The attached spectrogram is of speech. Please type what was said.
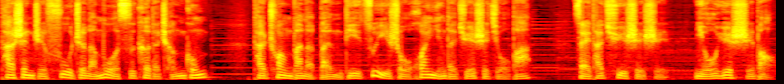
他甚至复制了莫斯科的成功。他创办了本地最受欢迎的爵士酒吧。在他去世时，《纽约时报》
